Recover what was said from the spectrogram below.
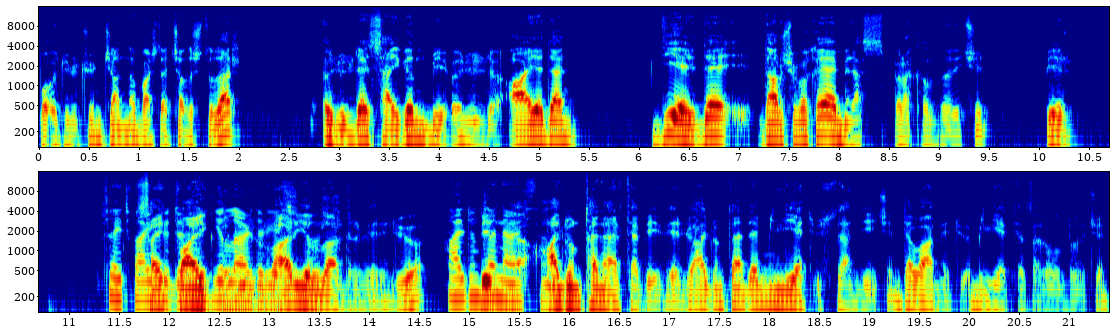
bu ödül için canla başla çalıştılar. Ödülde saygın bir ödüldü. Aileden diğeri de Darüşşafaka'ya miras bırakıldığı için bir Sait Faik, Sait ödülü, Faik yıllardır ödülü var. Yaşıyor. Yıllardır veriliyor. Haldun bir, Taner. Haldun Taner tabii veriliyor. Haldun Taner de milliyet üstlendiği için devam ediyor. Milliyet yazarı olduğu için.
